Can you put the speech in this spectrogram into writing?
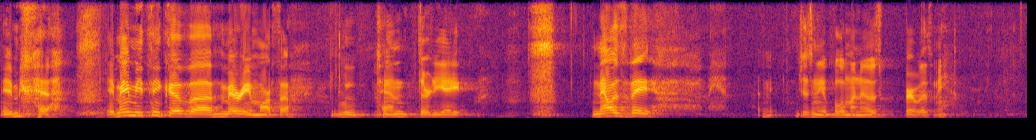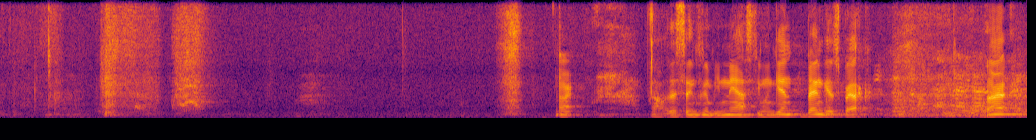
It, it made me think of uh, Mary and Martha, Luke 10 38. Now, as they, oh man, I just need to blow my nose. Bear with me. All right. Oh, this thing's going to be nasty when Ben gets back. All right.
